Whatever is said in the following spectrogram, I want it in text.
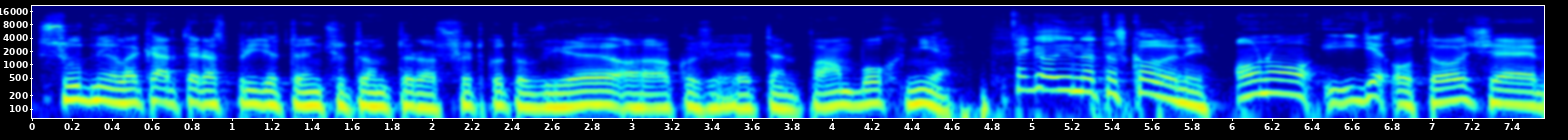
súdny lekár teraz príde ten, čo tam teraz všetko to vie a akože je ten pán Boh. Nie. Tak je na to školený. Ono ide o to, že e,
